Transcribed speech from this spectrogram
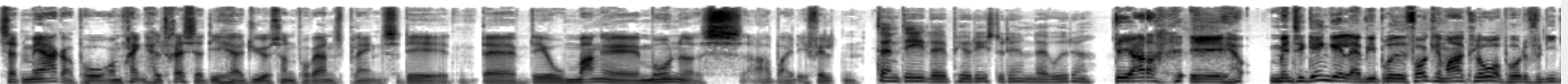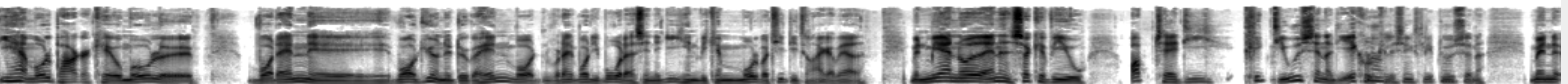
sat mærker på omkring 50 af de her dyr sådan på verdensplan, så det, der, det er jo mange måneders arbejde i felten. Der er en del øh, phd studerende derude der. Det er der, øh, men til gengæld er vi blevet frygtelig meget klogere på det, fordi de her målpakker kan jo måle, hvordan, øh, hvor dyrene dykker hen, hvor, hvordan, hvor de bruger deres energi hen. Vi kan måle, hvor tit de trækker vejret. Men mere end noget andet, så kan vi jo optage de klik, de udsender, de ekolokaliseringsklip, de udsender, men øh,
